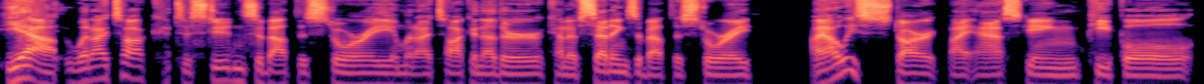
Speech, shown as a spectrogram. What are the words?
Yeah, when I talk to students about this story and when I talk in other kind of settings about this story, I always start by asking people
